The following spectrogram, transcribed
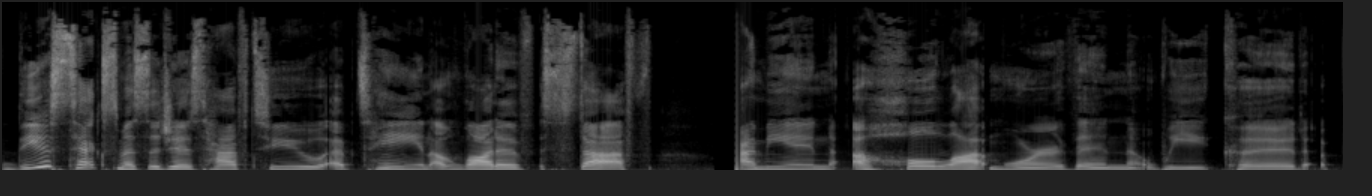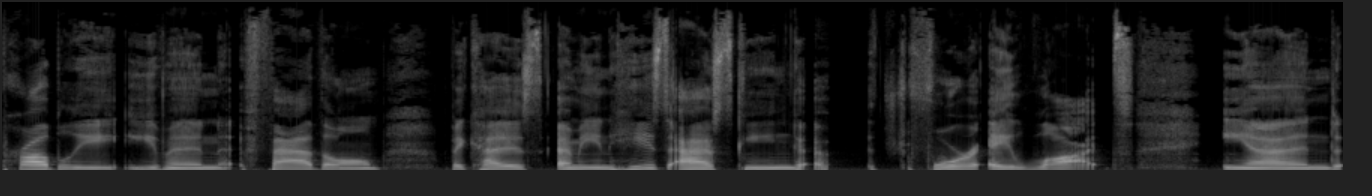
these text messages have to obtain a lot of stuff. I mean, a whole lot more than we could probably even fathom because, I mean, he's asking for a lot. And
